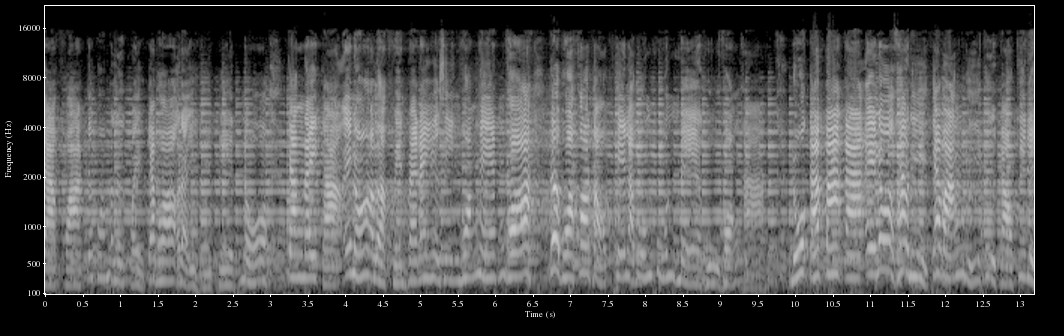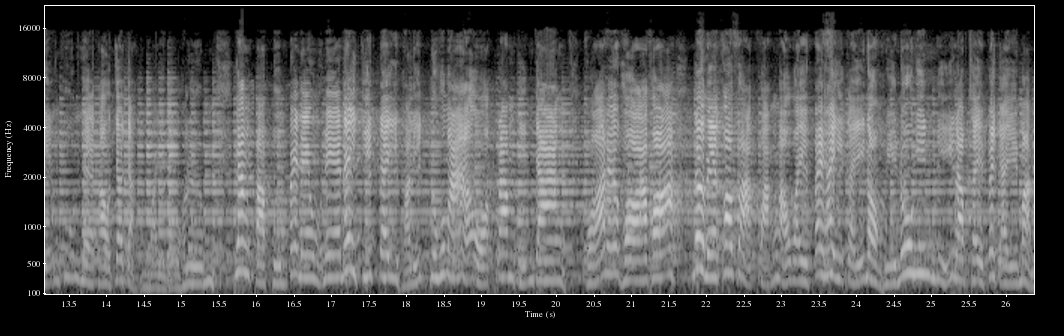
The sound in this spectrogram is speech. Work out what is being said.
จากขวาเจ้าพ่อมาเลิกไปเจ้าพ่อได้ผิดเตนโนจังได้กะไอ้น้อเลือกเปลี่ยนไปได้สิ่งหวงแหนพอเจ้าพ่อก็ตอบเทละบุญคุณแม่ผู้ของขา หนูกลับมากะไอ้น้อเท่านี้จะหวังดีคือเก่าขี้เด่นคุณแม่เขาเจ้าจักไม่เราลืมยังปรับปืมไปแนวแน่ในจิตใจผลิตหนูมาออกรำจินจาง ขอเด้อพอขอเด้อแม่ก็ฝากฝังเอาไว้ไปให้ไก่น้องพี่น้องยินดีรับใช้ไปใจมัน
